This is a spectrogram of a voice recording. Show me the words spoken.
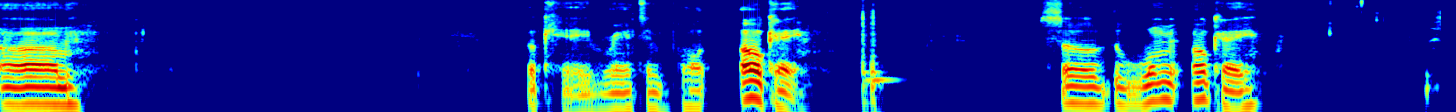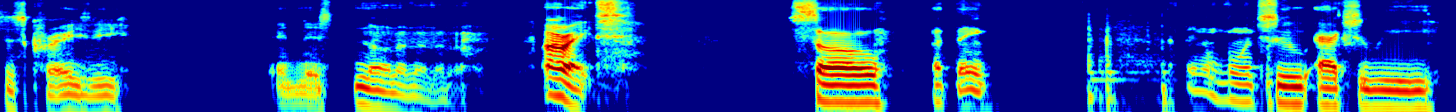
Um Okay, ranting ball. Okay. So the woman, okay, this is crazy. And this, no, no, no, no, no. All right. So I think, I think I'm going to actually,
